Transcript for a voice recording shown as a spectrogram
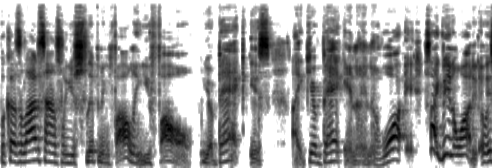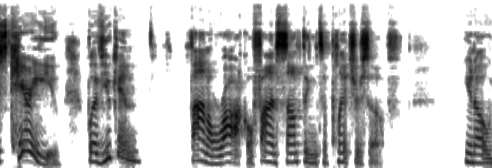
Because a lot of times when you're slipping and falling, you fall. Your back is like your back in, in the water. It's like being in water. Oh, it's carrying you. But if you can find a rock or find something to plant yourself, you know,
